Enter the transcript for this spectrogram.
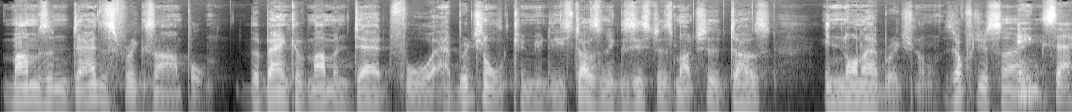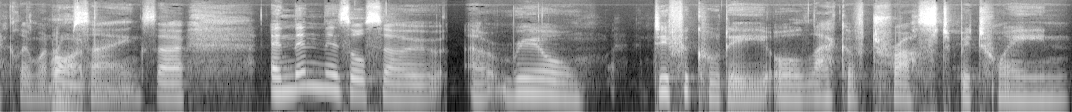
mums and dads, for example, the bank of mum and dad for Aboriginal communities doesn't exist as much as it does in non-Aboriginal. Is that what you're saying? Exactly what right. I'm saying. So, and then there's also a real difficulty or lack of trust between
